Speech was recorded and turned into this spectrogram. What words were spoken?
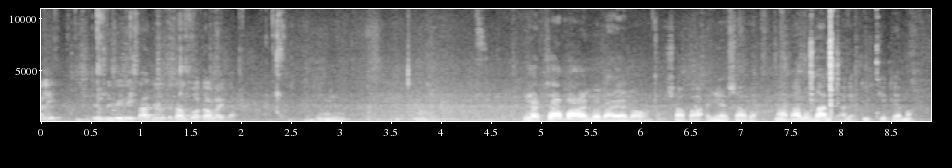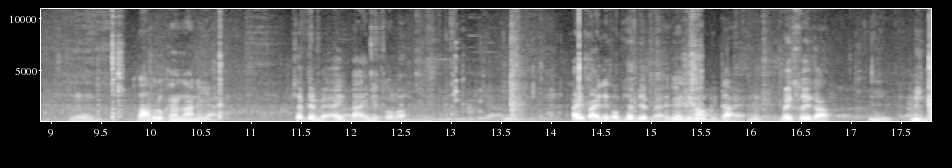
မှာလေဒီလူစိတ်လေးစားတယ်တော့တောက်တော့တောက်လိုက်တာ อืมမစားပါတော့ဒါရနော် ရှာပါအရင်ရှာပါငါဘာလို့လှနေရလဲဒီကစ်တဲမှာ อืม လှတယ်လို့ခံစားနေရတယ် ချက်ပြမယ်အဲ့တိုင်းနေတော့လို့ အဲ့ပိုင်းလေးကိုဖြတ်ပြစ်မယ် တကယ်ချင်းကောင်းပြီးတာရဲ့ မိတ်ဆွေကောင်း อืมမိဘ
